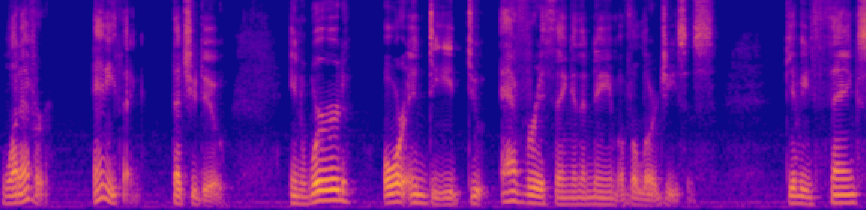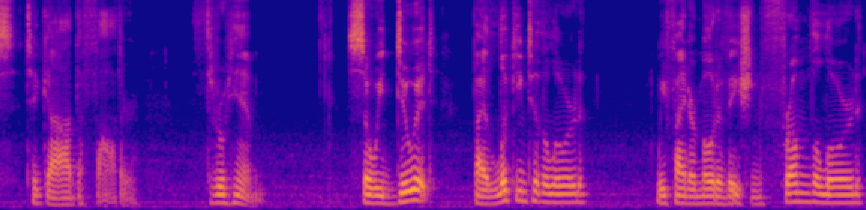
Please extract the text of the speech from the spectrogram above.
whatever. anything that you do, in word or in deed, do everything in the name of the Lord Jesus, giving thanks to God the Father through him. So we do it by looking to the Lord, we find our motivation from the Lord,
